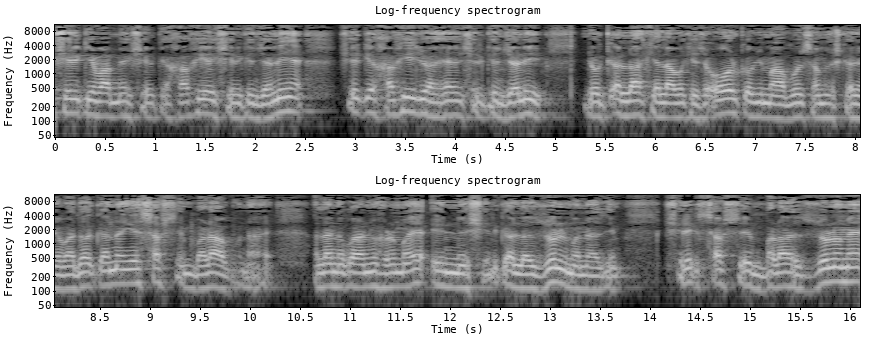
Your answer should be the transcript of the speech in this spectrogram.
شرک باب میں شرک خفی ہے، شرک جلی ہے۔ شرک خفی جو ہے، شرک جلی، جو کہ اللہ کے علاوہ کسی اور کو بھی معبود سمجھ کر عبادت کرنا، یہ سب سے بڑا گناہ ہے۔ اللہ نے قرآن میں فرمایا، ان شرک اللہ ظلم نازم شرک سب سے بڑا ظلم ہے۔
